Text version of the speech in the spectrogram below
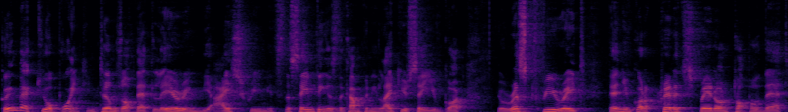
going back to your point, in terms of that layering, the ice cream, it's the same thing as the company. Like you say, you've got your risk free rate, then you've got a credit spread on top of that.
